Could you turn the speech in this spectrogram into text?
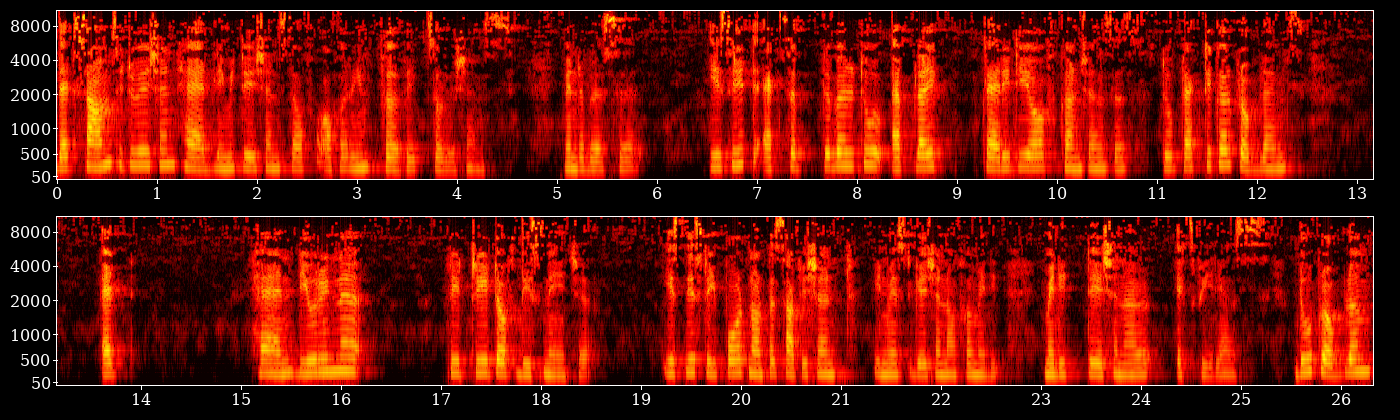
that some situation had limitations of offering perfect solutions. Venerable Sir, is it acceptable to apply clarity of consciences to practical problems at hand during a retreat of this nature? Is this report not a sufficient investigation of a med meditational experience? Do problem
